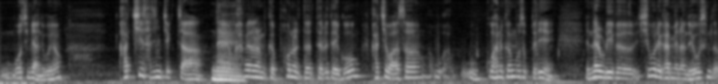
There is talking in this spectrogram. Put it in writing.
모습이 아니고요. 같이 사진 찍자. 네. 예, 카메라를 그 폰을 더 들이대고 같이 와서 우- 웃고 하는 그런 모습들이 옛날 우리 그 시골에 가면은 외국 사람들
